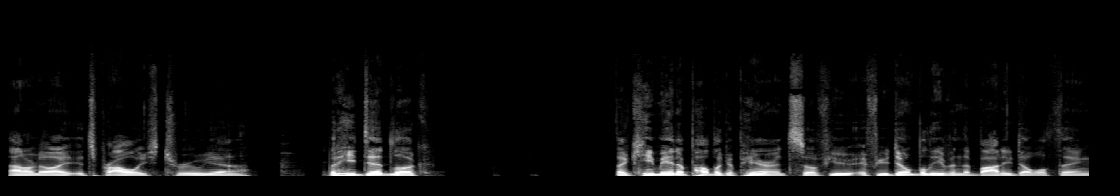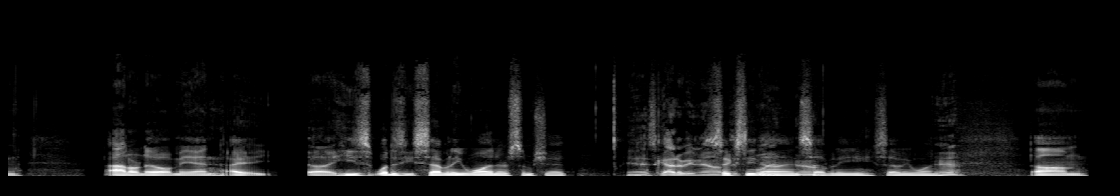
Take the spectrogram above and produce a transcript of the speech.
I don't know. I, it's probably true, yeah. But he did look like he made a public appearance. So if you if you don't believe in the body double thing, I don't know, man. I uh, he's what is he seventy one or some shit? Yeah, it's got to be now. at 69. No. 70, 71? Yeah. Um,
